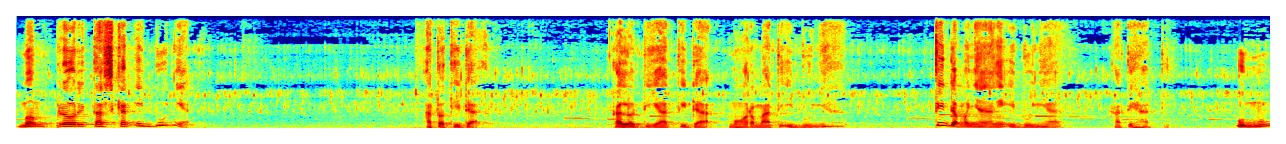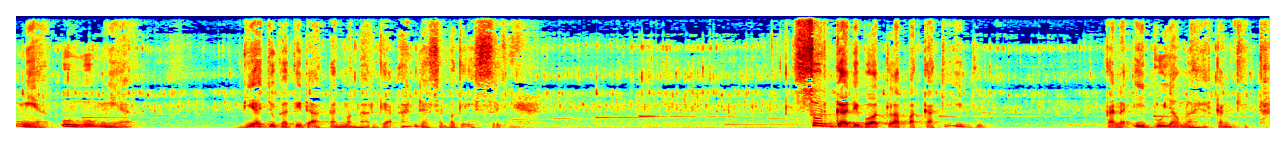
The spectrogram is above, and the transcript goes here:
memprioritaskan ibunya, atau tidak. Kalau dia tidak menghormati ibunya, tidak menyayangi ibunya, hati-hati. Umumnya, umumnya, dia juga tidak akan menghargai Anda sebagai istrinya. Surga di bawah telapak kaki ibu, karena ibu yang melahirkan kita.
